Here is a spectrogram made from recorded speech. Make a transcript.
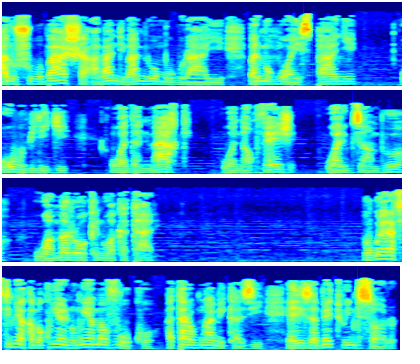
Arusha ububasha abandi bami bo mu burayi barimo nk'uwa esipanye uw'ububirigi uwa denmark uwa norvege uwa luxembourg uwa maroc n'uwa katari ubwo yari afite imyaka makumyabiri n'umwe y'amavuko atari umwamikazi elizabeth windsor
